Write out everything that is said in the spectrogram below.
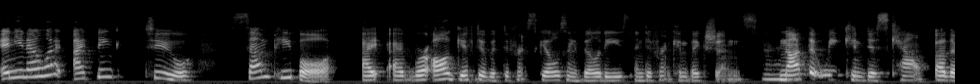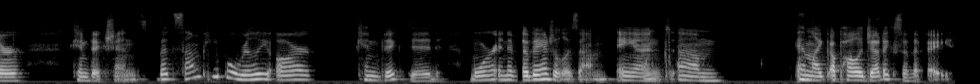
and you know what i think too some people I, I, we're all gifted with different skills and abilities and different convictions. Mm-hmm. Not that we can discount other convictions, but some people really are convicted more in evangelism and um, and like apologetics of the faith.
